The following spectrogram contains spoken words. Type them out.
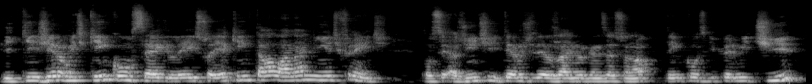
E que geralmente quem consegue ler isso aí é quem está lá na linha de frente. Então, a gente, em termos de design organizacional, tem que conseguir permitir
